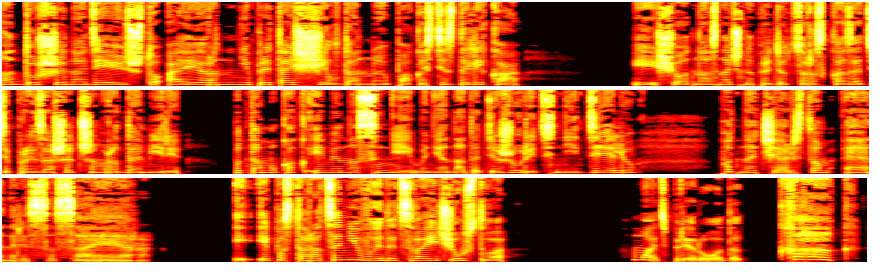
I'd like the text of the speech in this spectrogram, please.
От души надеюсь, что Аэрн не притащил данную пакость издалека. И еще однозначно придется рассказать о произошедшем Радомире, потому как именно с ней мне надо дежурить неделю под начальством Энриса Саэра. И, и постараться не выдать свои чувства. Мать природа, как?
